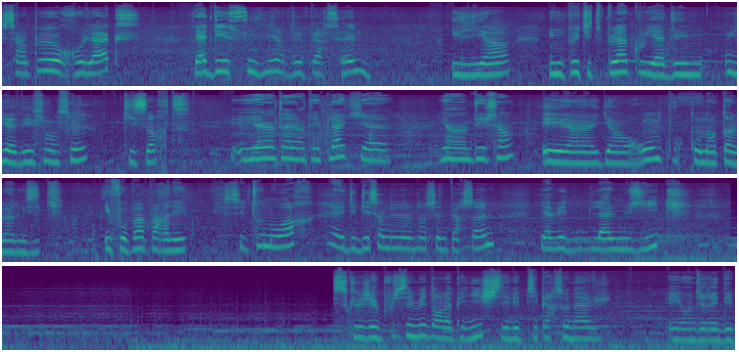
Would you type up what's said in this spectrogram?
C'est un peu relax. Il y a des souvenirs de personnes. Il y a une petite plaque où il y a des, où il y a des chansons qui sortent. Et à l'intérieur des plaques, il y a, il y a un dessin. Et euh, il y a un rond pour qu'on entende la musique. Il faut pas parler. C'est tout noir. Il y avait des dessins de- d'anciennes personnes. Il y avait de la musique. Ce que j'ai le plus aimé dans la péniche, c'est les petits personnages. Et on dirait des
